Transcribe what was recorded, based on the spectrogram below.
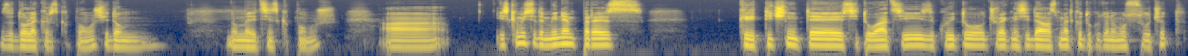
за долекарска помощ и до, до медицинска помощ. А, иска ми се да минем през критичните ситуации, за които човек не си дава сметка, докато не му се случат.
